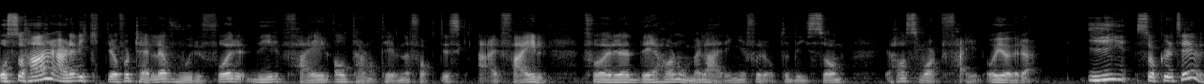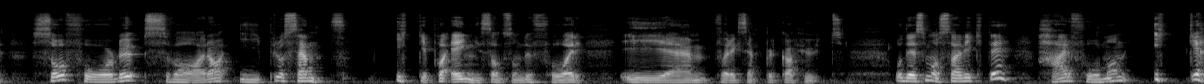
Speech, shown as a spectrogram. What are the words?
Også her er det viktig å fortelle hvorfor de feil alternativene faktisk er feil, for det har noe med læring i forhold til de som har svart feil å gjøre. I Socrative så får du svara i prosent, ikke poeng, sånn som du får i eh, for eksempel Kahoot. Og det som også er viktig, her får man ikke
